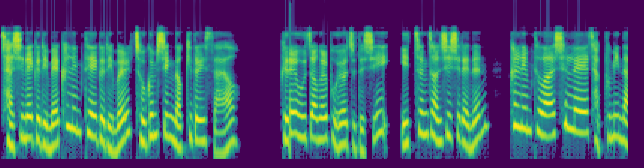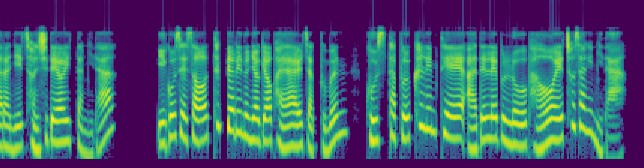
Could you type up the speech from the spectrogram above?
자신의 그림에 클림트의 그림을 조금씩 넣기도 했어요. 그의 우정을 보여주듯이 2층 전시실에는 클림트와 실레의 작품이 나란히 전시되어 있답니다. 이곳에서 특별히 눈여겨 봐야 할 작품은 구스타프 클림트의 아델레 블로우 바워의 초상입니다.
